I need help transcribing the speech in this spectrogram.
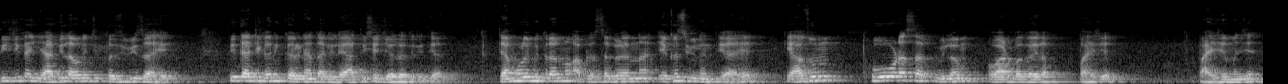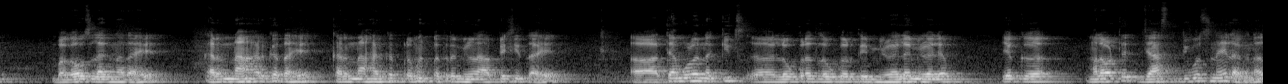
ती जी काही यादी लावण्याची तजवीज आहे ती त्या ठिकाणी करण्यात आलेली आहे अतिशय जलदरित्या. त्यामुळे मित्रांनो आपल्या सगळ्यांना एकच विनंती आहे की अजून थोडासा विलंब वाट बघायला पाहिजे. पाहिजे म्हणजे बघावंच लागणार आहे. कारण ना हरकत आहे कारण ना हरकत प्रमाणपत्र मिळणं अपेक्षित आहे. त्यामुळं नक्कीच लवकरात लवकर ते मिळाल्या मिळाल्या एक मला वाटतं जास्त दिवस नाही लागणार.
